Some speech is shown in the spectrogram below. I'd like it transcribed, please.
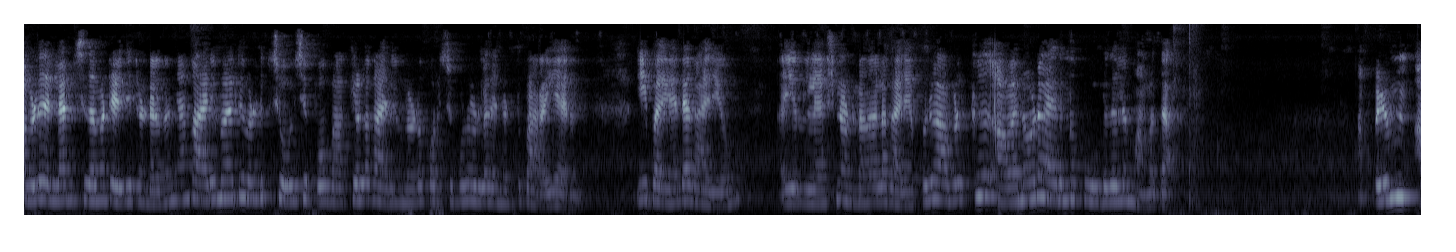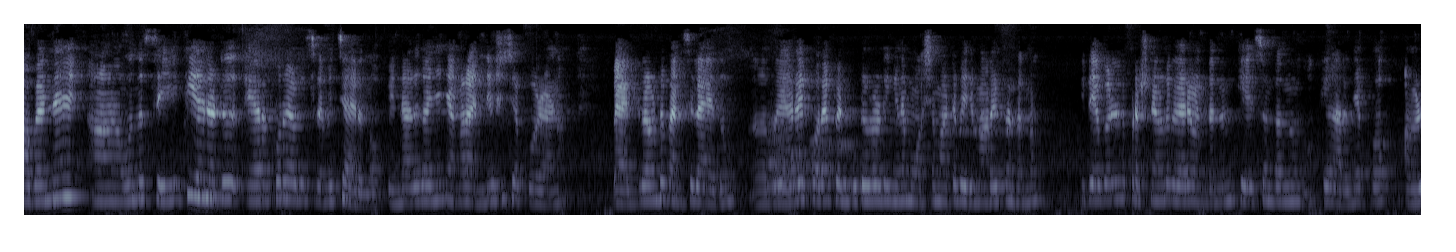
അവൾ എല്ലാം വിശദമായിട്ട് എഴുതിയിട്ടുണ്ടായിരുന്നു. ഞാൻ കാര്യമായിട്ട് ഇവളുടെ ചോദിച്ചപ്പോൾ ബാക്കിയുള്ള കാര്യങ്ങളോട് കുറച്ചും കൂടെ ഉള്ളത് എന്റെ അടുത്ത് പറയായിരുന്നു. ഈ പയ്യന്റെ കാര്യവും ഈ റിലേഷൻ ഉണ്ടെന്നുള്ള കാര്യം. അപ്പോഴും അവൾക്ക് അവനോടായിരുന്നു കൂടുതൽ മമത. അപ്പോഴും അവനെ ഒന്ന് സേഫ് ചെയ്യാനായിട്ട് ഏറെക്കുറെ അവൾ ശ്രമിച്ചായിരുന്നു. പിന്നെ അത് കഴിഞ്ഞ് ഞങ്ങൾ അന്വേഷിച്ചപ്പോഴാണ് ബാക്ക്ഗ്രൗണ്ട് മനസ്സിലായതും വേറെ കുറെ പെൺകുട്ടികളോട് ഇങ്ങനെ മോശമായിട്ട് പെരുമാറിയിട്ടുണ്ടെന്നും ഇതേപോലുള്ള പ്രശ്നങ്ങൾ വേറെ ഉണ്ടെന്നും കേസ് ഉണ്ടെന്നും ഒക്കെ അറിഞ്ഞപ്പോൾ അവൾ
